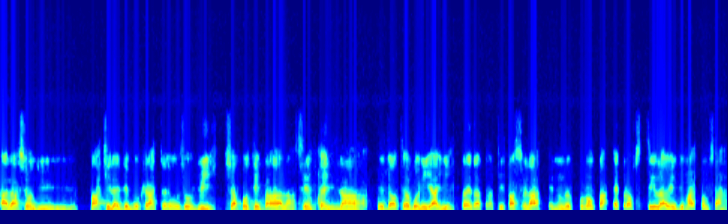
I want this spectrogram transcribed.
à l'action du Parti Les Démocrates aujourd'hui, chapeauté par l'ancien président, le docteur Boni Yahi, très attentifs à cela, et nous ne pourrons pas être hostiles à une démarche comme ça.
